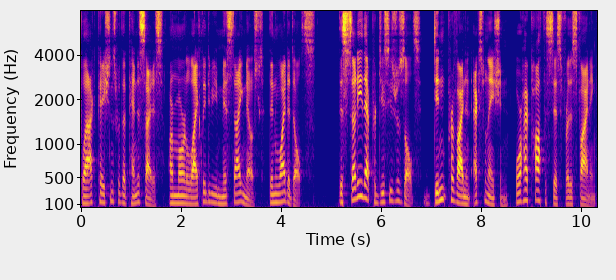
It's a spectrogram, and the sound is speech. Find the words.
Black patients with appendicitis are more likely to be misdiagnosed than white adults. The study that produced these results didn't provide an explanation or hypothesis for this finding,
